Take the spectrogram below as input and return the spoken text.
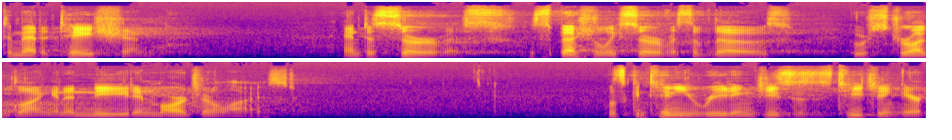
to meditation, and to service, especially service of those who are struggling and in need and marginalized. Let's continue reading Jesus' teaching here.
